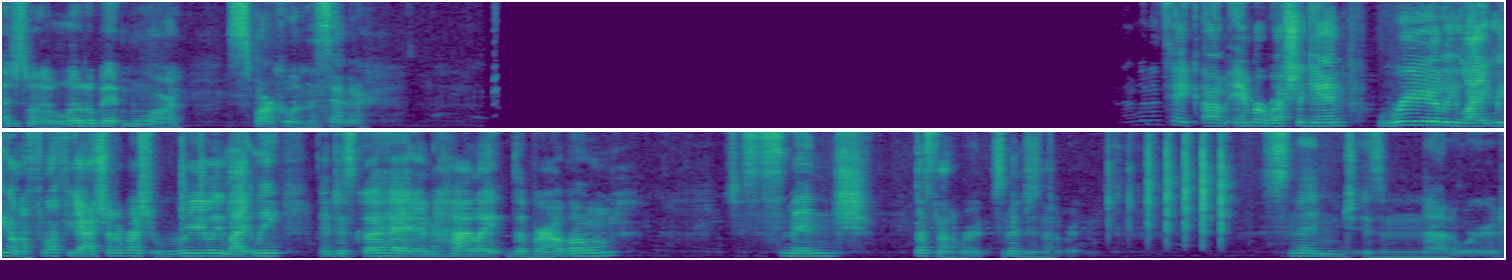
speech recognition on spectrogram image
I just want a little bit more sparkle in the center. I'm going to take um, Amber Rush again, really lightly on a fluffy eyeshadow brush, really lightly, and just go ahead and highlight the brow bone. Just a smidge. That's not a word. Smidge is not a word. Smidge is not a word.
